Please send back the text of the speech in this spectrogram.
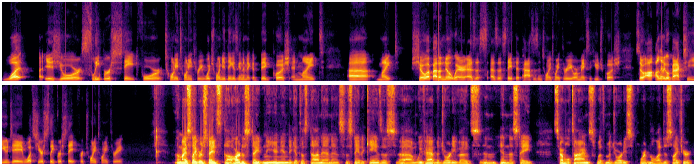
what is your sleeper state for 2023? Which one do you think is going to make a big push and might uh, might show up out of nowhere as a, as a state that passes in 2023 or makes a huge push. So uh, I'm going to go back to you, Dave. What's your sleeper state for 2023? Well, my sleeper state's the hardest state in the union to get this done in. It's the state of Kansas. Um, we've had majority votes in, in the state several times with majority support in the legislature.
